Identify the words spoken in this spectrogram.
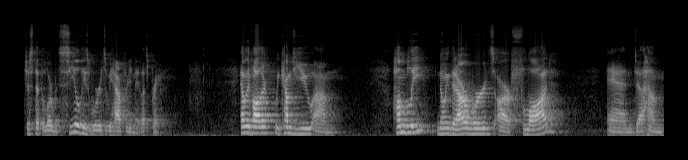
just that the Lord would seal these words that we have for you today. Let's pray. Heavenly Father, we come to you um, humbly knowing that our words are flawed and, um,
